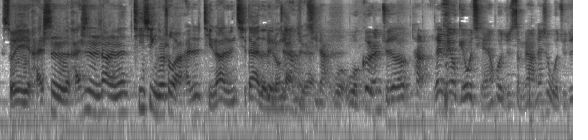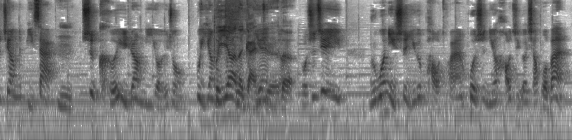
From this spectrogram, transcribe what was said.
所以还是还是让人听信歌说完，还是挺让人期待的对，那种真的感觉。很期待。我我个人觉得他他也没有给我钱或者是怎么样，但是我觉得这样的比赛，嗯，是可以让你有一种不一样不一样的感觉的。我是建议，如果你是一个跑团，或者是你有好几个小伙伴，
